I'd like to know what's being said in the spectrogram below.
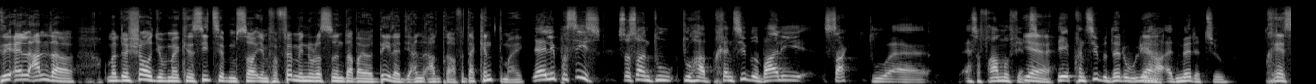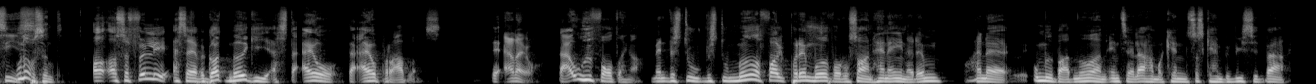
Det er alle andre. Men det er sjovt jo, man kan sige til dem så, jamen for fem minutter siden, der var jeg jo del af de andre, for der kendte du mig ikke. ja, lige præcis. Så sådan, du, du har princippet bare lige sagt, du er altså fremmedfjendsk. Ja. Det er i princippet det, du lige Ja. har admitted to. Præcis. 100%. Og, og selvfølgelig, altså jeg vil godt medgive, altså der er jo, der er jo problems. Det er der jo. Der er udfordringer. Men hvis du, hvis du møder folk på den måde, hvor du sådan, han er en af dem, og han er umiddelbart nederen, indtil jeg lærer ham at kende, så skal han bevise sit værd.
